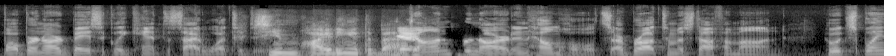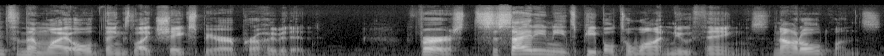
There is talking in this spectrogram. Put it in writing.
while Bernard basically can't decide what to do. See him hiding at the back. John, Bernard, and Helmholtz are brought to Mustafa Mond, who explains to them why old things like Shakespeare are prohibited. First, society needs people to want new things, not old ones.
